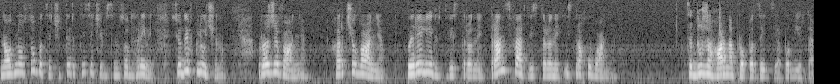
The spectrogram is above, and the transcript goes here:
На одну особу це 4800 гривень. Сюди включено проживання, харчування, переліт в дві сторони, трансфер в дві сторони і страхування. Це дуже гарна пропозиція, повірте.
